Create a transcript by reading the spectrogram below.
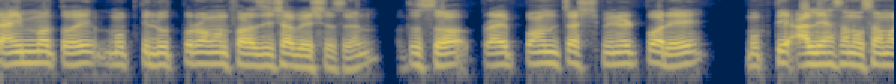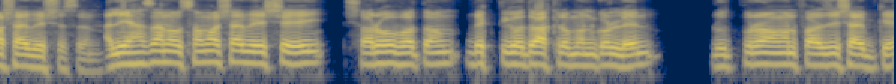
টাইম মতোই মুফতি লুৎফর রহমান ফরাজি সাহেব এসেছেন। অথচ প্রায় পঞ্চাশ মিনিট পরে মুফতি আলী হাসান ওসামা সাহেব এসেছেন। আলী হাসান ওসামা সাহেব এসেই সর্বপ্রথম ব্যক্তিগত আক্রমণ করলেন লুৎফর রহমান ফরাজি সাহেবকে।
